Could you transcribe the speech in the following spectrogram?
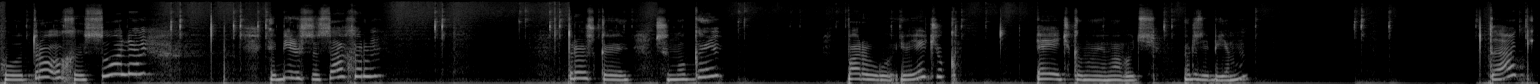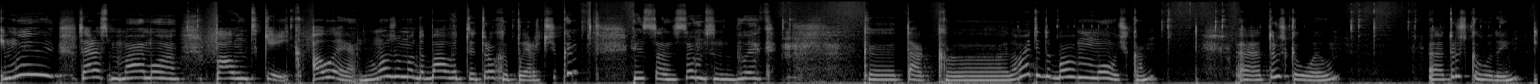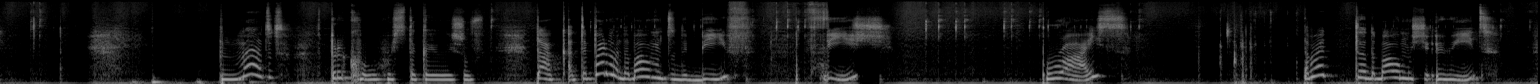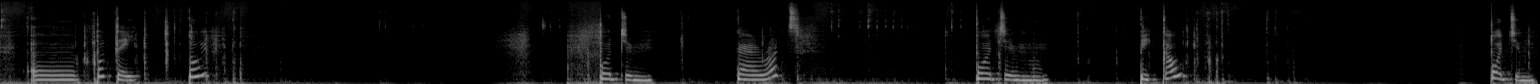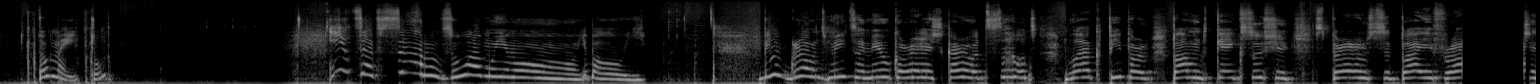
О, Трохи солі, більше сахару, трошки шумоки, пару яєчок. Яєчка ми, мабуть, розіб'ємо. Так, і ми зараз маємо паунд кейк. Але ми можемо додати трохи перчики. Стане Sound Black. Так, е, давайте додамо молочка. Е, Трошки ойлу. Е, Трошки води. У мене тут прикол ось такий вийшов. Так, а тепер ми додамо туди beef, fish, rice. Давайте додамо ще е, potato, потім carrot, потім pickle, потім tomato. І це все розламуємо. Єбой. Beef ground meat, milk, relish, carrot, salt, black pepper, pound cake, sushi, spare pie, fry,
